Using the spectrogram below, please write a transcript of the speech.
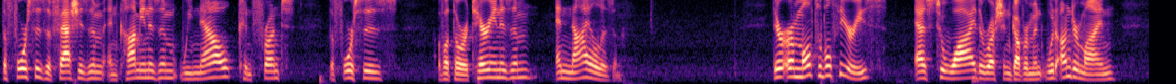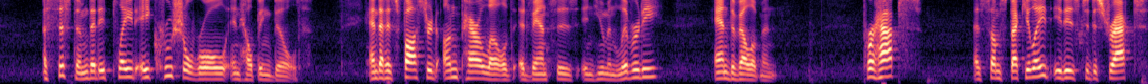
the forces of fascism and communism, we now confront the forces of authoritarianism and nihilism. There are multiple theories as to why the Russian government would undermine a system that it played a crucial role in helping build and that has fostered unparalleled advances in human liberty and development. Perhaps, as some speculate, it is to distract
